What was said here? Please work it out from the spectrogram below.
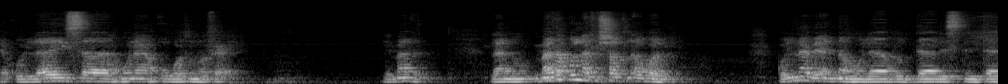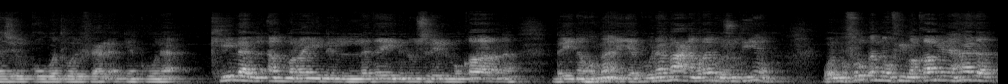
يقول ليس هنا قوة وفعل. لماذا؟ لأنه ماذا قلنا في الشرط الأول؟ قلنا بأنه لا بد لاستنتاج القوة والفعل أن يكون كلا الأمرين اللذين نجري المقارنة بينهما أن يكونا معا أمرين وجوديين والمفروض أنه في مقامنا هذا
